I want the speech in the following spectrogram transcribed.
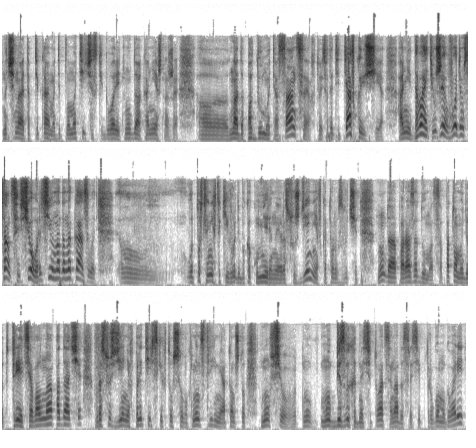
начинает обтекаемо дипломатически говорить, ну да, конечно же, э, надо подумать о санкциях. То есть вот эти тявкающие, они, давайте уже вводим санкции, все, Россию надо наказывать うん。Вот после них такие вроде бы как умеренные рассуждения, в которых звучит, ну да, пора задуматься. Потом идет третья волна подачи в рассуждениях, политических тусовок, в мейнстриме о том, что ну все, вот, ну, мы безвыходная ситуация, надо с Россией по-другому говорить.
